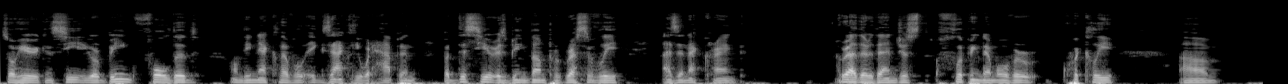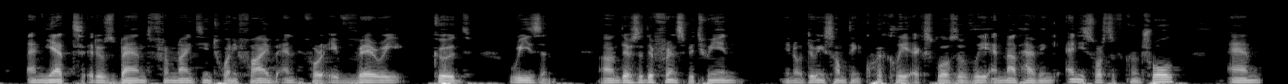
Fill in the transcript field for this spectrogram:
So here you can see you're being folded on the neck level, exactly what happened. But this here is being done progressively as a neck crank rather than just flipping them over quickly. Um, and yet it was banned from 1925 and for a very good reason. Um, there's a difference between, you know, doing something quickly, explosively, and not having any sorts of control, and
